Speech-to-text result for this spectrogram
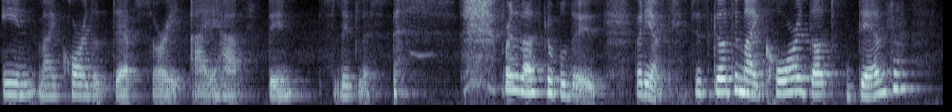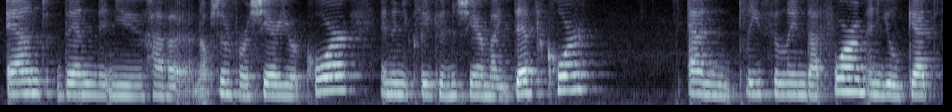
in my core.dev. Sorry, I have been sleepless for the last couple days. But yeah, just go to my core.dev and then, then you have a, an option for share your core and then you click on share my dev core and please fill in that form and you'll get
